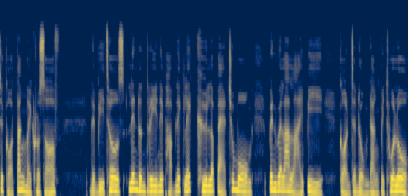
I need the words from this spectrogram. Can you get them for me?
จะก่อตั้ง Microsoft The Beatles เล่นดนตรีในผับเล็กๆ คืนละ 8 ชั่วโมง เป็นเวลาหลายปี ก่อนจะโด่งดังไปทั่วโลก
